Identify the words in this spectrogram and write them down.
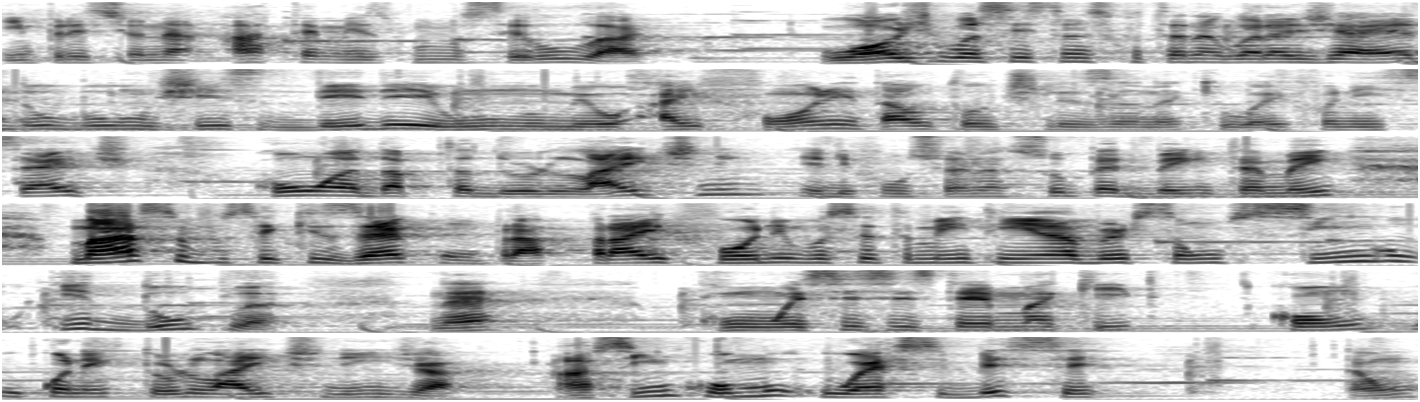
impressiona até mesmo no celular. O áudio que vocês estão escutando agora já é do Boom X DD1 no meu iPhone, tá? Eu estou utilizando aqui o iPhone 7 com o adaptador Lightning, ele funciona super bem também. Mas se você quiser comprar para iPhone, você também tem a versão single e dupla, né? Com esse sistema aqui com o conector Lightning já, assim como o USB-C. Então,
